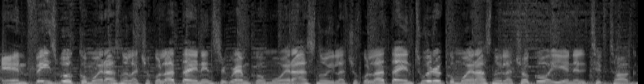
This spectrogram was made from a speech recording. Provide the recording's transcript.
En Facebook como Erasno y la Chocolata, en Instagram como Erasno y la Chocolata, en Twitter como Erasno y la Choco y en el TikTok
